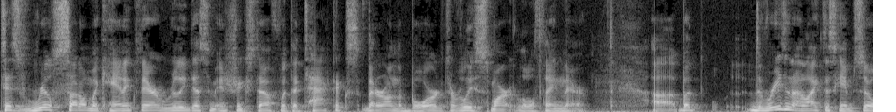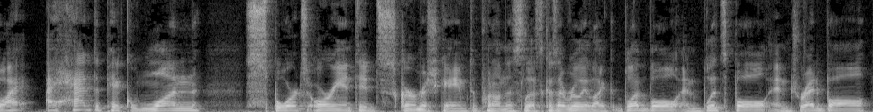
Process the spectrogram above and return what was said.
just real subtle mechanic there really does some interesting stuff with the tactics that are on the board. It's a really smart little thing there. Uh, but the reason I like this game, so I, I had to pick one sports oriented skirmish game to put on this list because I really like Blood Bowl and Blitz Bowl and Dread Ball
